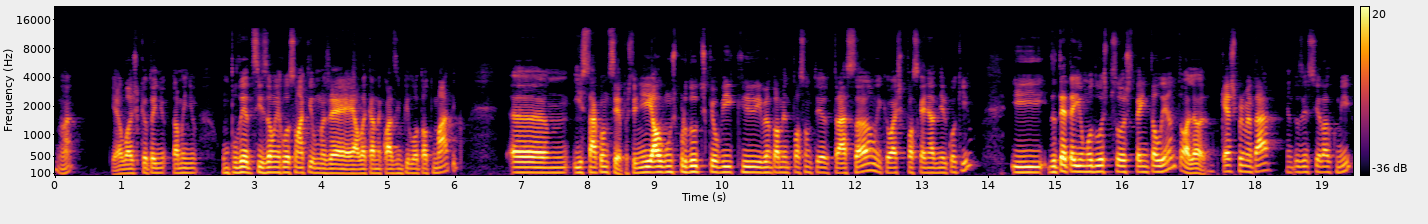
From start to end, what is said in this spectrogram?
não é? É lógico que eu tenho também um poder de decisão em relação àquilo, mas é ela que anda quase em piloto automático. Um, e isso está a acontecer. Pois tenho aí alguns produtos que eu vi que eventualmente possam ter tração e que eu acho que posso ganhar dinheiro com aquilo. E detetei uma ou duas pessoas que têm talento. Olha, olha queres experimentar? Entras em sociedade comigo.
